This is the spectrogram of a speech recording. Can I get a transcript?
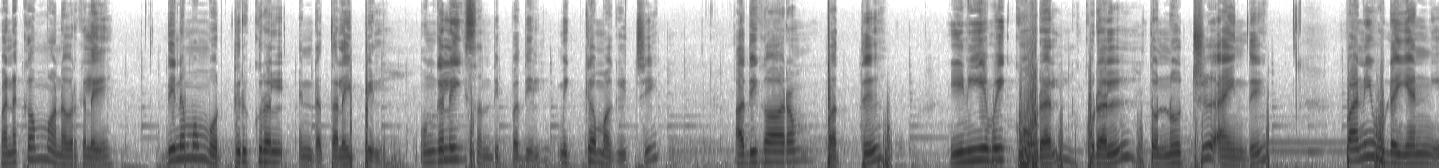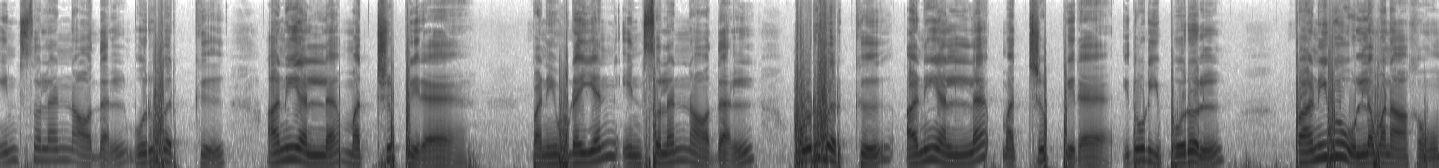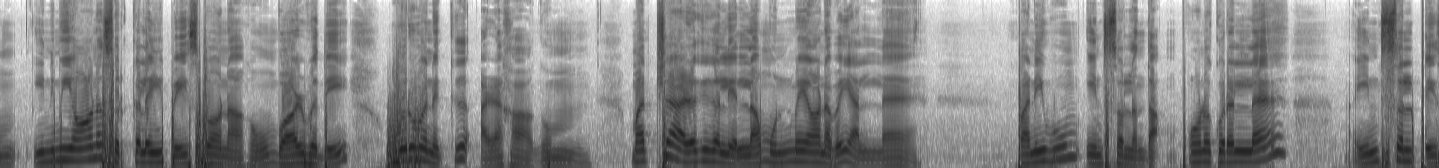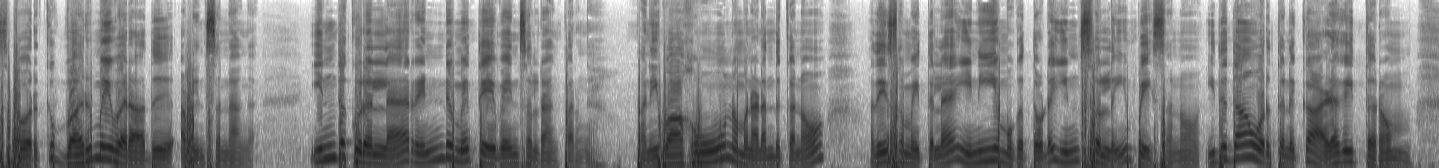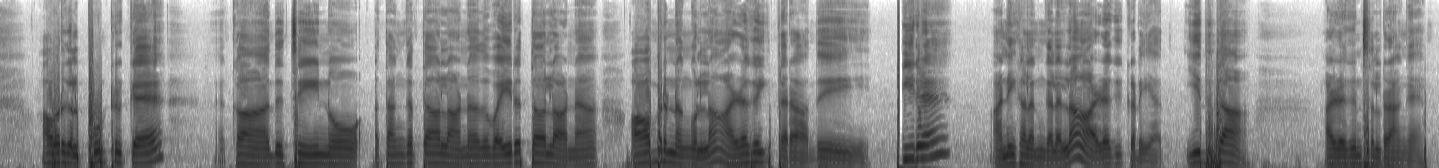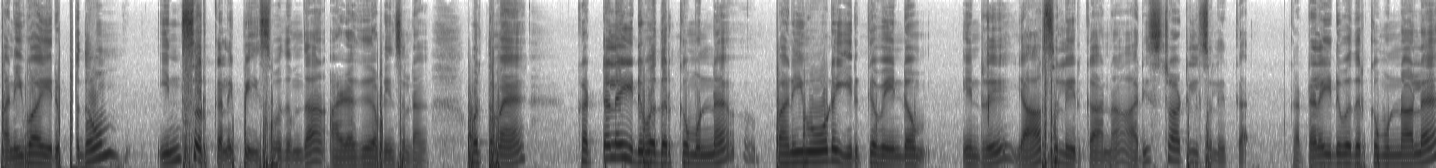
வணக்கம் மாணவர்களே. தினமும் ஒரு திருக்குறள் என்ற தலைப்பில் உங்களை சந்திப்பதில் மிக்க மகிழ்ச்சி. அதிகாரம் பத்து. இனியவை கூறல் குறள் தொன்னூற்று ஐந்து. பணிவுடையன் இன்சொலன் ஆதல் ஒருவர்க்கு அணி அல்ல மற்று பிற. பணிவுடையன் இன்சொலன் ஆதல் ஒருவர்க்கு அணி அல்ல மற்று பிற. இதோடைய பொருள் பணிவு உள்ளவனாகவும் இனிமையான சொற்களை பேசுபவனாகவும் வாழ்வதே ஒருவனுக்கு அழகாகும். மற்ற அழகுகள் எல்லாம் உண்மையானவை அல்ல. பணிவும் இன்சொல்லந்தான் போன குரலில் இன்சொல் பேசுபவருக்கு வறுமை வராது அப்படின்னு சொன்னாங்க. இந்த குரலில் ரெண்டுமே தேவைன்னு சொல்கிறாங்க பாருங்கள் பணிவாகவும் நம்ம நடந்துக்கணும். அதே சமயத்தில் இனிய முகத்தோட இன்சொல்லையும் பேசணும். இதுதான் ஒருத்தனுக்கு அழகை தரும். அவர்கள் போட்டிருக்க கா அது செயினோ தங்கத்தால் ஆனது வைரத்தால் ஆன ஆபரணங்கள்லாம் அழகை தராது. பிற அணிகலன்களெல்லாம் அழகு கிடையாது. இதுதான் அழகுன்னு சொல்கிறாங்க பணிவாக இருப்பதும் இன்சொற்களை பேசுவதும் தான் அழகு அப்படின்னு சொல்கிறாங்க ஒருத்தவன் கட்டளை இடுவதற்கு முன்ன பணிவோடு இருக்க வேண்டும். என்று யார் சொல்லியிருக்கான்னா அரிஸ்டாட்டில் சொல்லியிருக்கார். கட்டளையிடுவதற்கு முன்னால்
